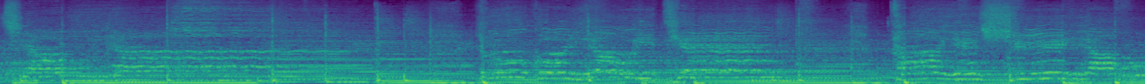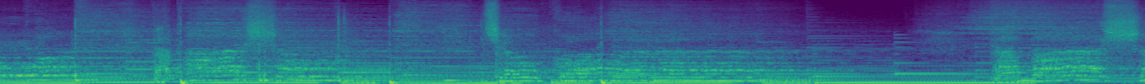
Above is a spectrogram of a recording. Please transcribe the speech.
脚丫。如果有一天，他也需要我把把手就过了，搭把手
